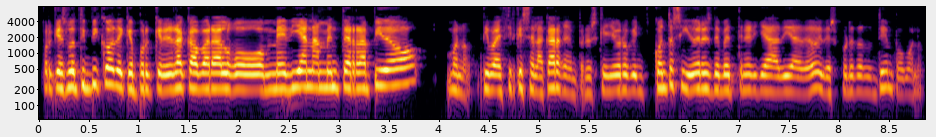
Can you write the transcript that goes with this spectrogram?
Porque es lo típico de que por querer acabar algo medianamente rápido, bueno, te iba a decir que se la carguen, pero es que yo creo que ¿cuántos seguidores debe tener ya a día de hoy después de tanto tiempo? Bueno,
